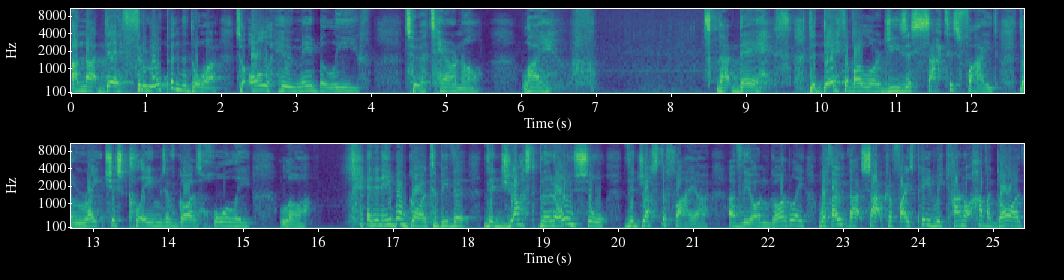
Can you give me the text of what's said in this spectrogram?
And that death threw open the door to all who may believe to eternal life. that death, the death of our Lord Jesus, satisfied the righteous claims of God's holy law. It enabled God to be the, the just, but also the justifier of the ungodly. Without that sacrifice paid, we cannot have a God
